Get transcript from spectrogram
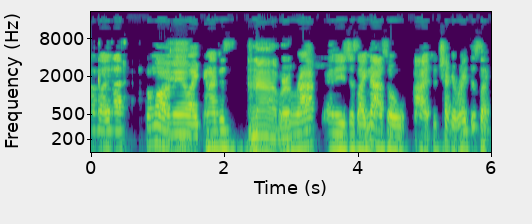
I'm like, I, come on, man. Like, can I just nah, bro. rock? And he's just like, nah, so I have to check it right. This, like,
